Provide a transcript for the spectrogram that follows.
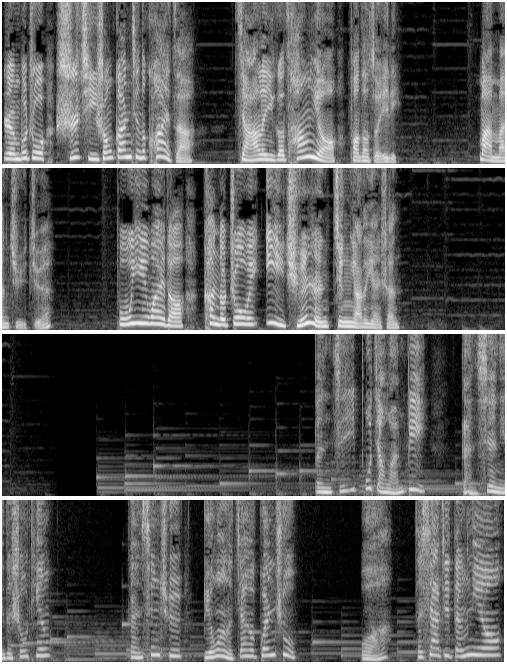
忍不住拾起一双干净的筷子，夹了一个苍蝇放到嘴里，慢慢咀嚼。不意外的看到周围一群人惊讶的眼神。本集播讲完毕，感谢您的收听。感兴趣别忘了加个关注，我在下集等你哦。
